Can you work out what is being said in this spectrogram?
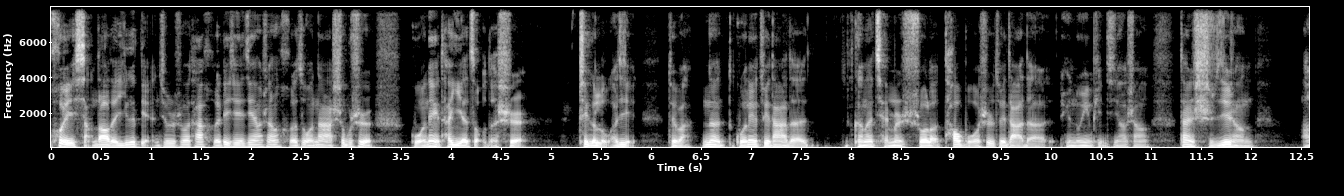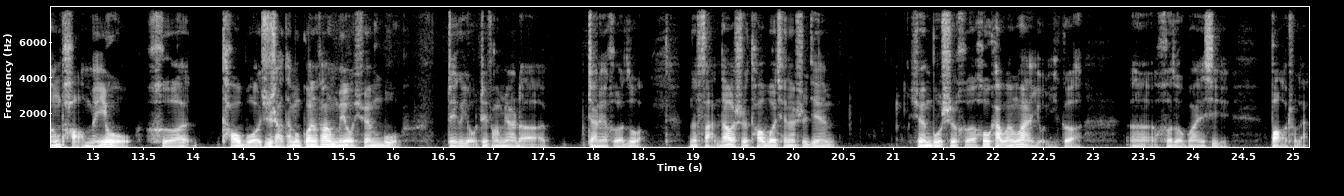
会想到的一个点就是说，它和这些经销商合作，那是不是国内它也走的是这个逻辑，对吧？那国内最大的，刚才前面说了，滔博是最大的运动用品经销商，但实际上昂跑没有和滔博，至少他们官方没有宣布。这个有这方面的战略合作，那反倒是滔博前段时间宣布是和 Hoka One One 有一个呃合作关系爆出来，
